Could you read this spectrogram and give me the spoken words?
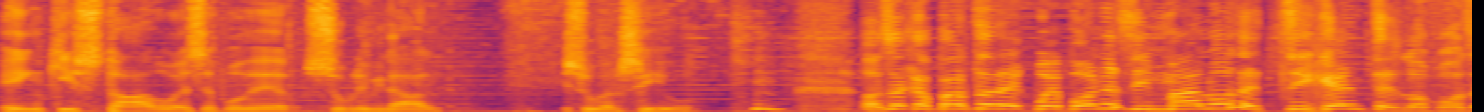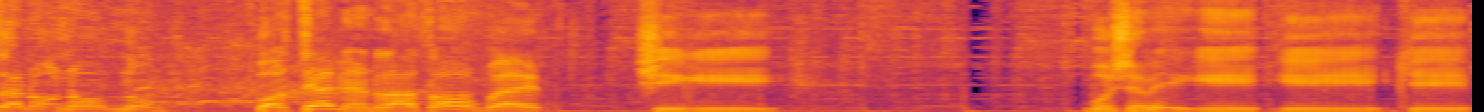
enquistado ese poder subliminal y subversivo. O sea que aparte de huevones y malos exigentes, loco. O sea, no, no, no. Pues tienen razón, güey. Chigui, vos sabés que, que, que-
